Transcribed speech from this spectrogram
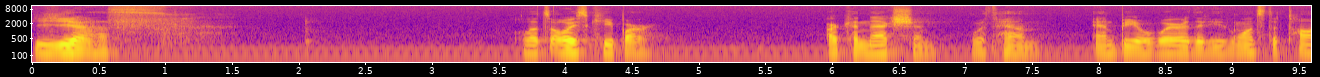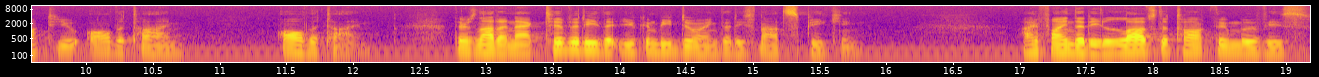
yes. Let's always keep our, our connection with Him and be aware that He wants to talk to you all the time. All the time. There's not an activity that you can be doing that He's not speaking. I find that He loves to talk through movies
